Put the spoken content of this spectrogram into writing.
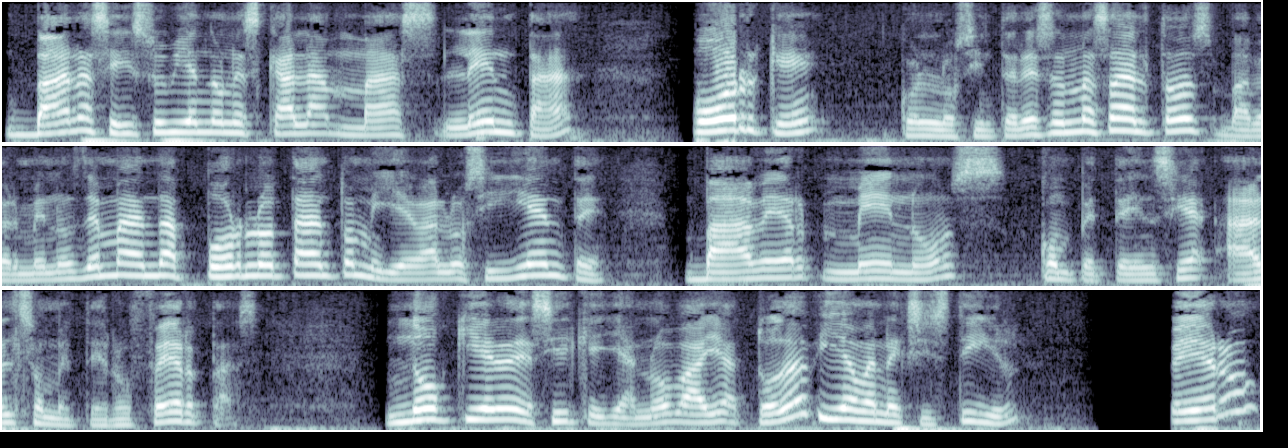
Van a seguir subiendo a una escala más lenta porque con los intereses más altos va a haber menos demanda, por lo tanto me lleva a lo siguiente, va a haber menos competencia al someter ofertas. No quiere decir que ya no vaya, todavía van a existir, pero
